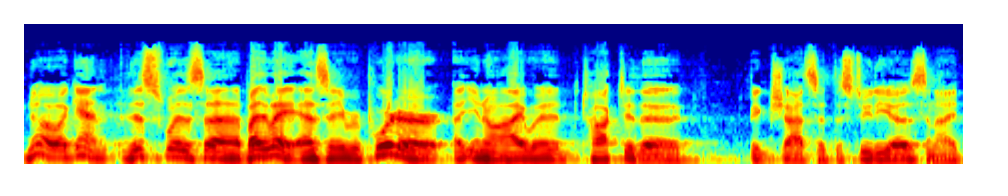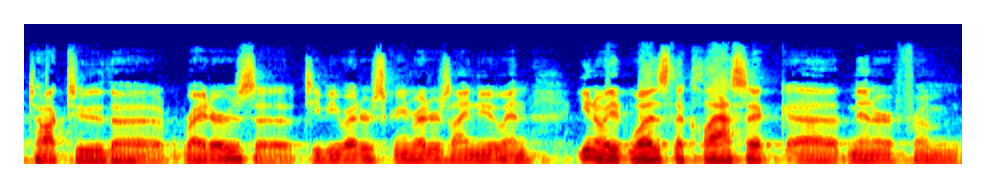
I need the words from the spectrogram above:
no, again, this was, uh, by the way, as a reporter, uh, you know, I would talk to the big shots at the studios and I'd talk to the writers, uh, TV writers, screenwriters I knew, and, you know, it was the classic uh, men are from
